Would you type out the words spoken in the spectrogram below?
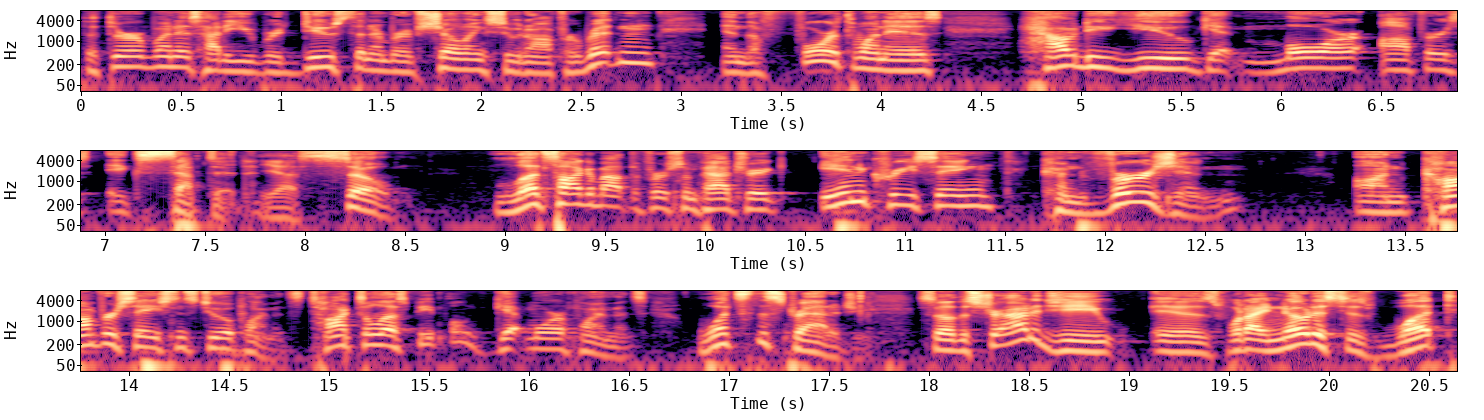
The third one is how do you reduce the number of showings to an offer written, and the fourth one is how do you get more offers accepted. Yes. So let's talk about the first one, Patrick. Increasing conversion on conversations to appointments. Talk to less people, get more appointments. What's the strategy? So the strategy is what I noticed is what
